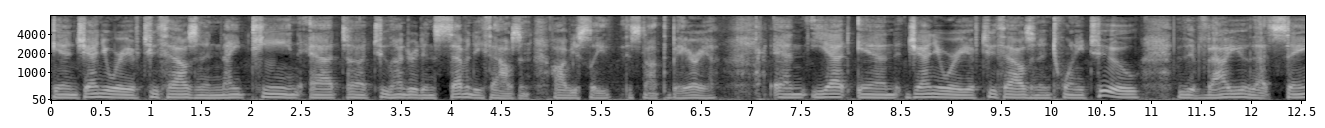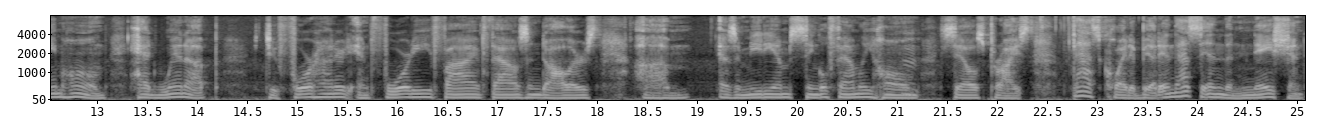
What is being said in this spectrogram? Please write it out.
in January of 2019 at uh, 270,000. Obviously, it's not the Bay Area. And yet in January of 2022, the value of that same home had went up to $445,000. Um, as a medium single family home mm. sales price. That's quite a bit. And that's in the nation.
